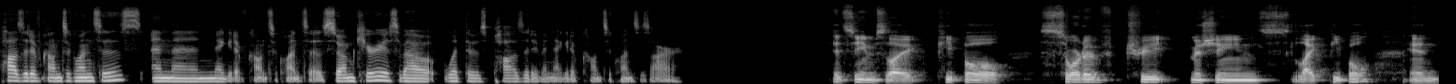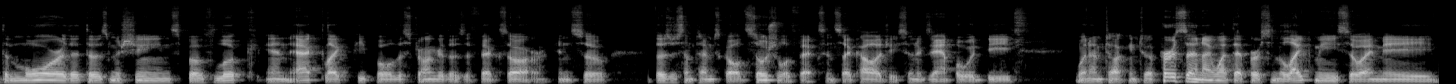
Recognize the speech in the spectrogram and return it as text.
positive consequences and then negative consequences. So I'm curious about what those positive and negative consequences are. It seems like people sort of treat machines like people. And the more that those machines both look and act like people, the stronger those effects are. And so those are sometimes called social effects in psychology. So, an example would be when I'm talking to a person, I want that person to like me, so I may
